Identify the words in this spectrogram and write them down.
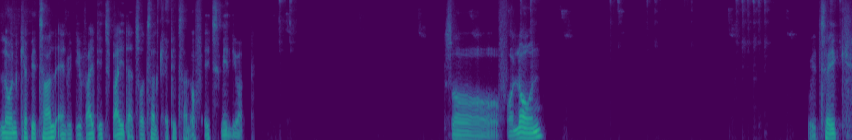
loan capital and we divide it by the total capital of 8 million. So for loan, we take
